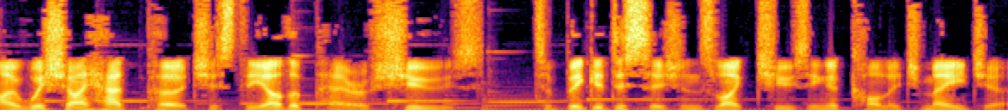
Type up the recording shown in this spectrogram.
I wish I had purchased the other pair of shoes, to bigger decisions like choosing a college major.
